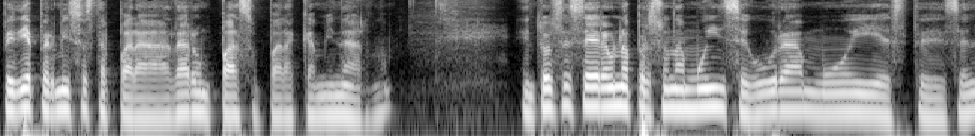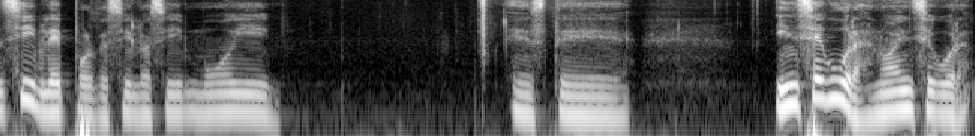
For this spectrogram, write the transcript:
pedía permiso hasta para dar un paso, para caminar, ¿no? Entonces era una persona muy insegura, muy este, sensible, por decirlo así, muy este, insegura, no insegura.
